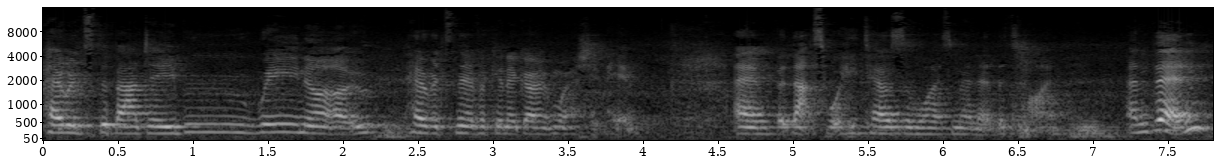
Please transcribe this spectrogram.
Herod's the baddie. We know Herod's never going to go and worship him. Um, but that's what he tells the wise men at the time. And then,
